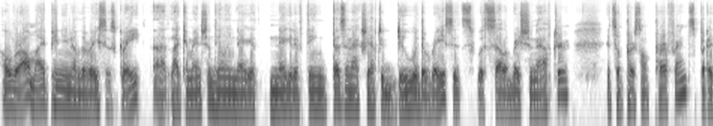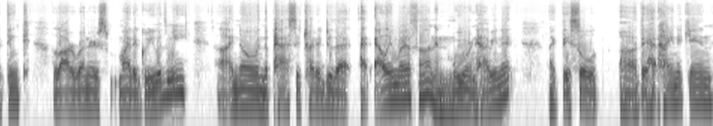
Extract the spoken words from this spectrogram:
Overall, my opinion of the race is great. Uh, like I mentioned, the only neg- negative thing doesn't actually have to do with the race. It's with celebration after. It's a personal preference, but I think a lot of runners might agree with me. Uh, I know in the past they tried to do that at LA Marathon and we weren't having it. Like they sold, uh, they had Heineken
